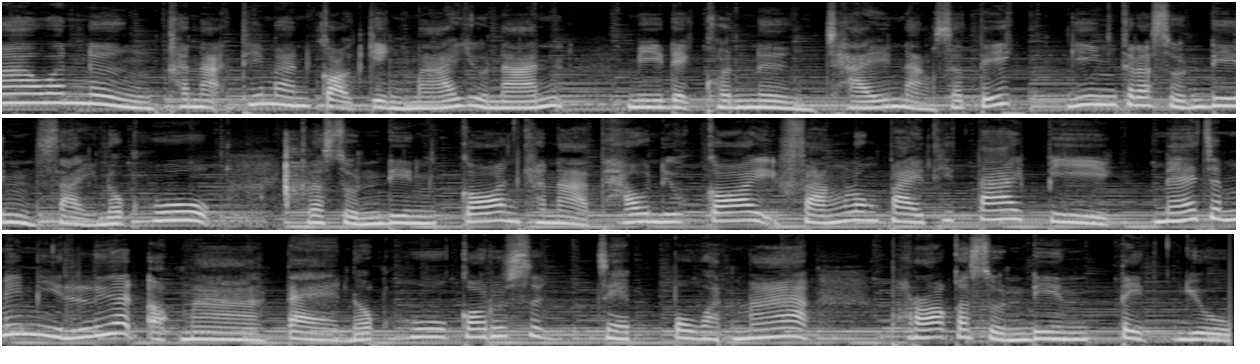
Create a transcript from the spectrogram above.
มาวันหนึ่ง ขณะที่มันเกาะกิ่งไม้อยู่นั้น มีเด็กคนหนึ่งใช้หนังสติ๊ก ยิงกระสุนดินใส่นกฮูก กระสุนดินก้อนขนาดเท่านิ้วก้อยฝังลงไปที่ใต้ปีก แม้จะไม่มีเลือดออกมา แต่นกฮูกก็รู้สึกเจ็บปวดมากเพราะกระสุนดินติดอยู่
